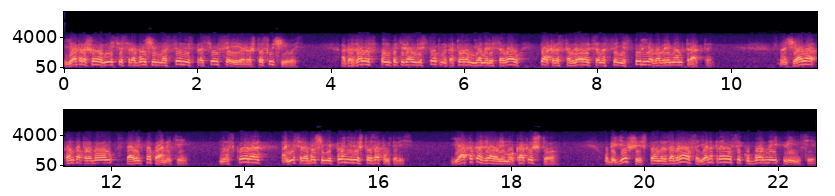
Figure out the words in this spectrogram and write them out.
Я прошел вместе с рабочим на сцену и спросил Сейера, что случилось. Оказалось, он потерял листок, на котором я нарисовал, как расставляются на сцене стулья во время антракта. Сначала он попробовал ставить по памяти, но скоро они с рабочими поняли, что запутались. Я показал ему, как и что. Убедившись, что он разобрался, я направился к уборной Винси.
